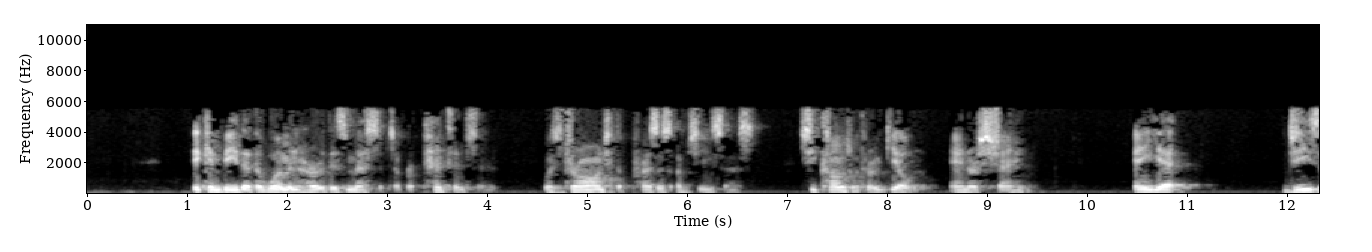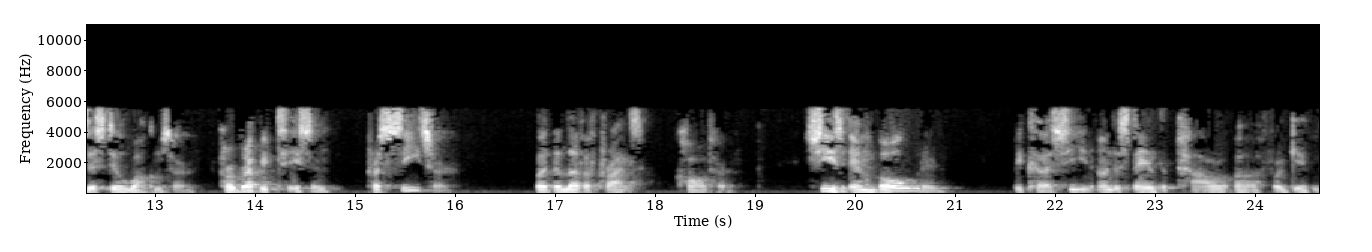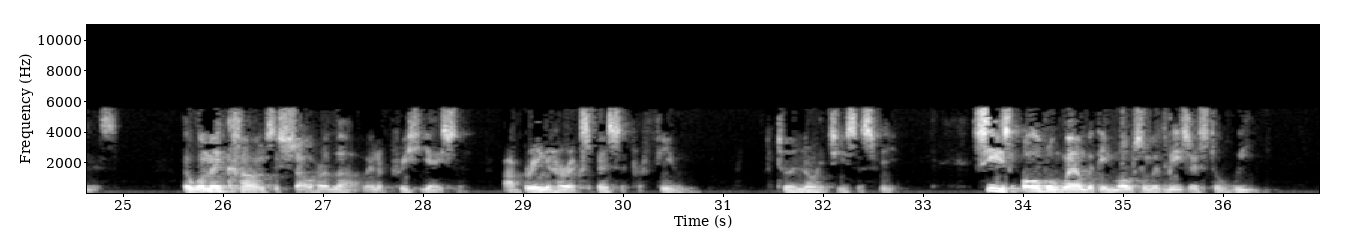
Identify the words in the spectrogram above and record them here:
It can be that the woman heard this message of repentance and was drawn to the presence of Jesus. She comes with her guilt and her shame. And yet, Jesus still welcomes her. Her reputation precedes her, but the love of Christ called her. She is emboldened because she understands the power of forgiveness. The woman comes to show her love and appreciation by bringing her expensive perfume to anoint Jesus' feet. She is overwhelmed with emotion, with leisures to weep,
